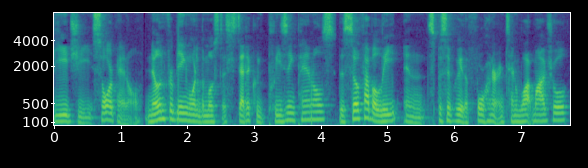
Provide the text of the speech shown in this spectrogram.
BG solar panel. Known for being one of the most aesthetically pleasing panels, the Silfab Elite, and specifically the 410 watt module,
